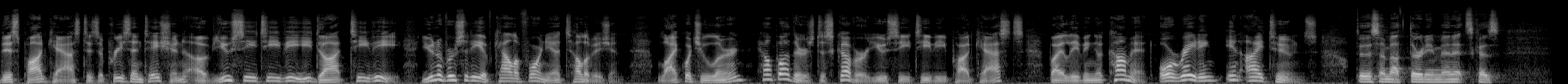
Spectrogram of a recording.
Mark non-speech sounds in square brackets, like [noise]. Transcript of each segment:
This podcast is a presentation of UCTV.tv, University of California Television. Like what you learn, help others discover UCTV podcasts by leaving a comment or rating in iTunes. Do this in about 30 minutes because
